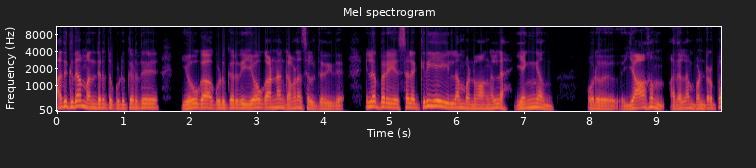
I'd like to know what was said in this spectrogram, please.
அதுக்கு தான் மந்திரத்தை கொடுக்கறது யோகா கொடுக்கறது யோகான்னா கவனம் செலுத்துது இது. இல்லை பெரிய சில கிரியை எல்லாம் பண்ணுவாங்கல்ல எங்கே ஒரு யாகம் அதெல்லாம் பண்ணுறப்ப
